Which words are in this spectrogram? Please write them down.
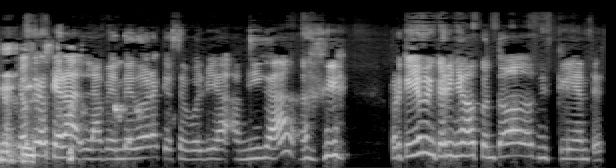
Yo creo que era la vendedora que se volvía amiga, así, porque yo me encariñaba con todos mis clientes.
